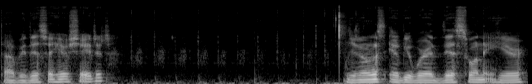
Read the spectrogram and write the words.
that would be this right here shaded. You notice it'll be where this one right here,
